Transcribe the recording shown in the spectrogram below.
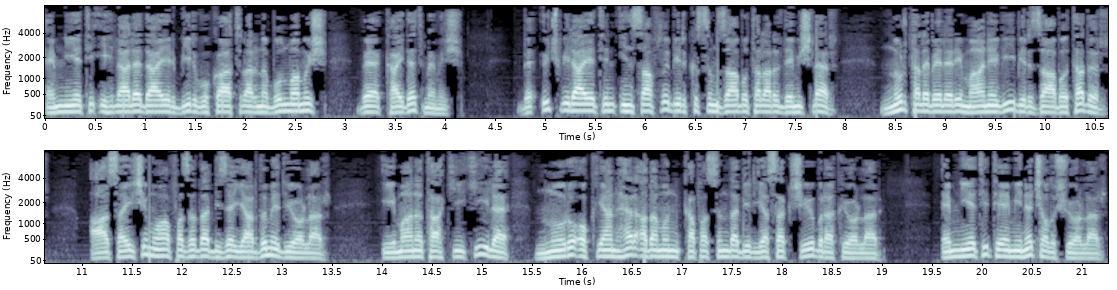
emniyeti ihlale dair bir vukuatlarını bulmamış ve kaydetmemiş ve üç vilayetin insaflı bir kısım zabıtaları demişler, nur talebeleri manevi bir zabıtadır. Asayişi muhafazada bize yardım ediyorlar. İmanı tahkikiyle nuru okuyan her adamın kafasında bir yasakçığı bırakıyorlar. Emniyeti temine çalışıyorlar.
